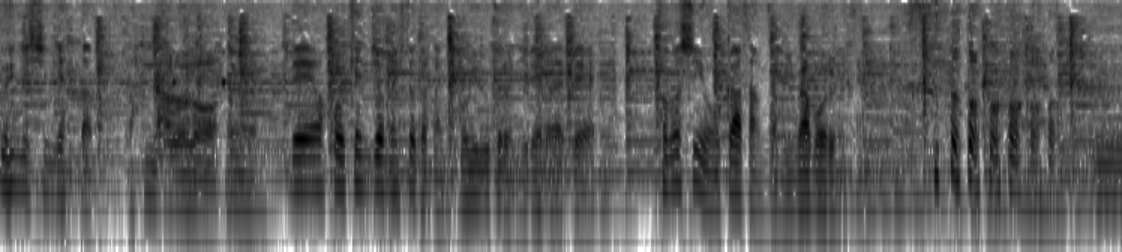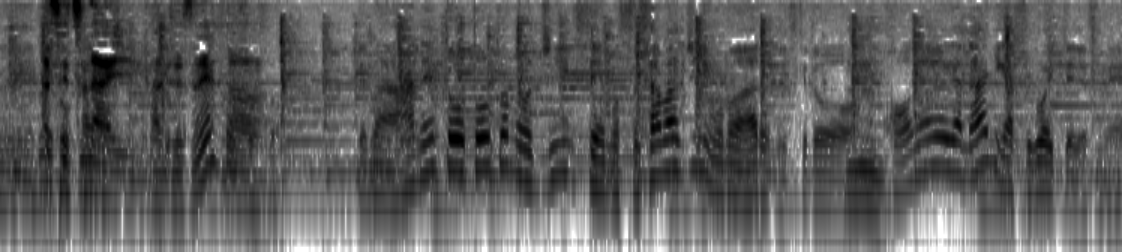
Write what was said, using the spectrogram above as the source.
普通に死んじゃったの。なるほど。うん。で、保健所の人とかにゴミ袋に入れられて、そのシーンをお母さんが見守るみたいな。うんまあ切ない感じですね。そうそうそう。で、まあ、姉と弟の人生も凄まじいものはあるんですけど、うんこの映画何がすごいってですね、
